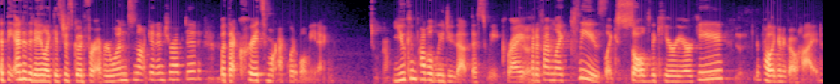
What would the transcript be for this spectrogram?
at the end of the day, like it's just good for everyone to not get interrupted, Mm-hmm. but that creates a more equitable meeting. Okay. You can probably do that this week, right? Yeah. But if I'm like, please, like solve the hierarchy, Yeah. you're probably gonna go hide.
